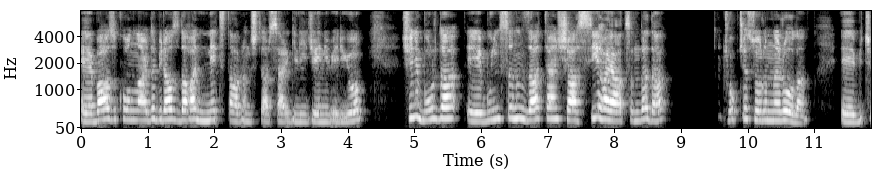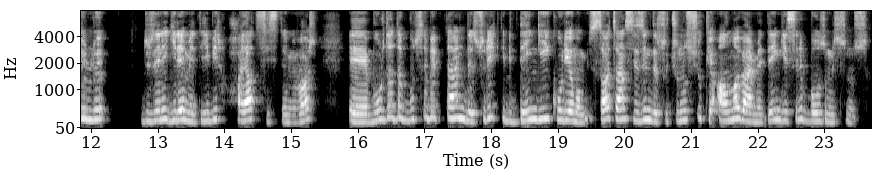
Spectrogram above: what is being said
E, bazı konularda biraz daha net davranışlar sergileyeceğini veriyor. Şimdi burada e, bu insanın zaten şahsi hayatında da çokça sorunları olan, e, bir türlü düzene giremediği bir hayat sistemi var. E, burada da bu sebepten de sürekli bir dengeyi koruyamamış. Zaten sizin de suçunuz şu ki alma verme dengesini bozmuşsunuz.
